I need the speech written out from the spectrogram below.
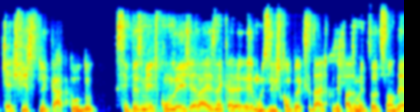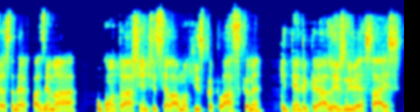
que é difícil explicar tudo simplesmente com leis gerais, né, cara? É, muitos livros de complexidade, inclusive, fazem uma introdução dessa, né? Fazendo a, o contraste entre, sei lá, uma física clássica, né? que tenta criar leis universais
